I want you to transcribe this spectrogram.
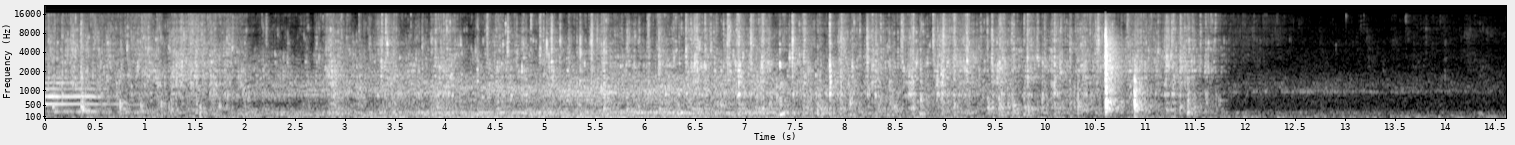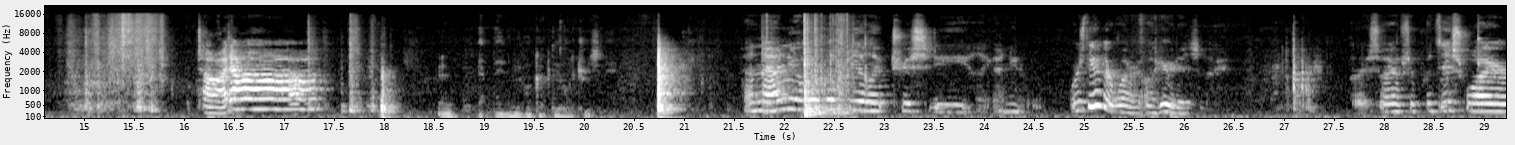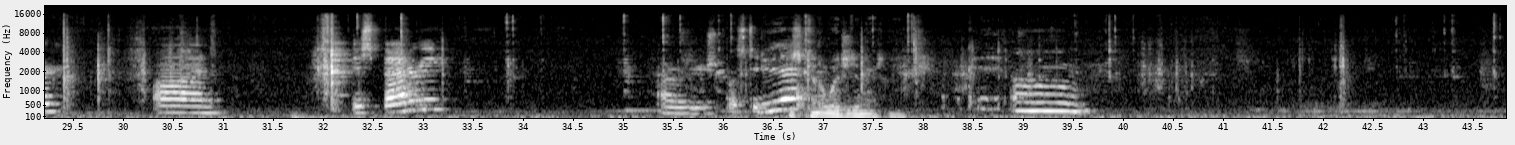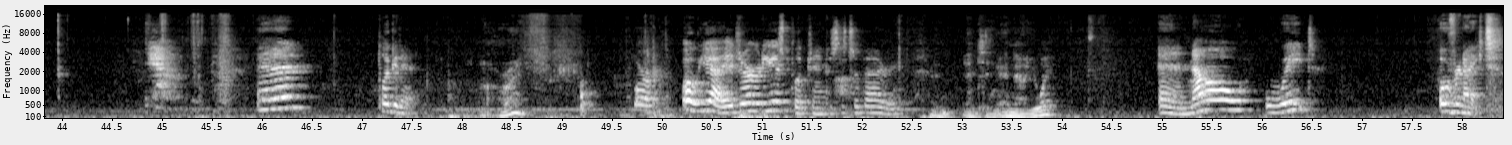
Ta-da! And, and then you hook up the electricity. And then you hook up the electricity. Like I need. Where's the other wire? Oh, here it is. Okay. Alright, so I have to put this wire on this battery. How are you supposed to do that? Just kind of wedge it in there. So Okay. Um. Yeah. And plug it in. All right. Or oh yeah, it already is plugged in because it's a battery. And, sing. and now you wait. And now wait overnight.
